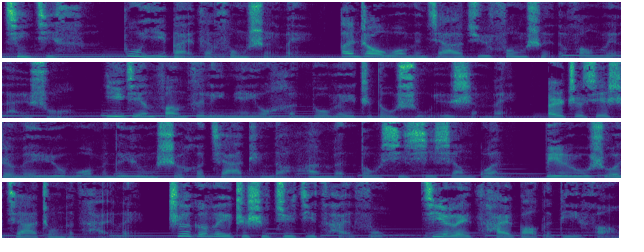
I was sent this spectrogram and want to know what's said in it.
禁忌四，不宜摆在风水位。按照我们家居风水的方位来说，一间房子里面有很多位置都属于神位，而这些神位与我们的运势和家庭的安稳都息息相关。比如说家中的财位，这个位置是聚集财富、积累财宝的地方。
